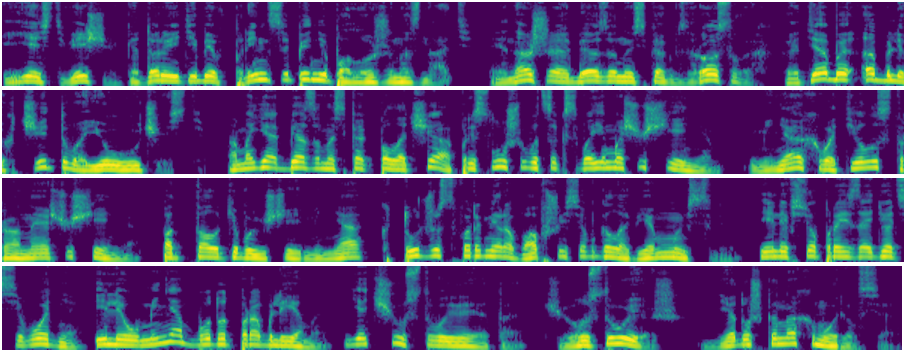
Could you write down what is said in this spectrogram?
И есть вещи, которые тебе в принципе не положено знать. И наша обязанность как взрослых хотя бы облегчить твою участь. А моя обязанность как палача прислушиваться к своим ощущениям. Меня охватило странное ощущение, подталкивающее меня к тут же сформировавшейся в голове мысли. Или все произойдет сегодня, или у меня будут проблемы. Я чувствую это. Чувствуешь? Дедушка нахмурился,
